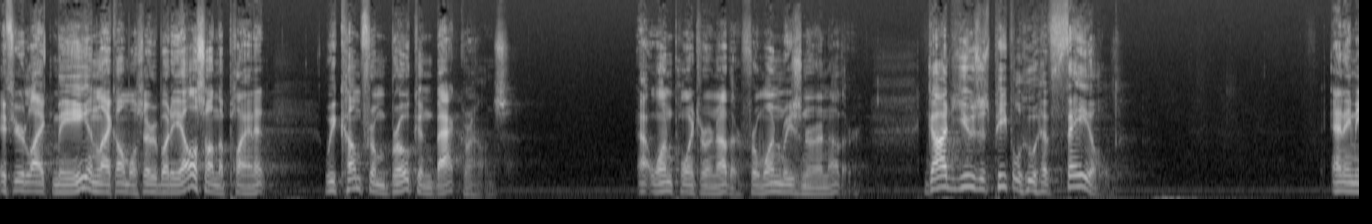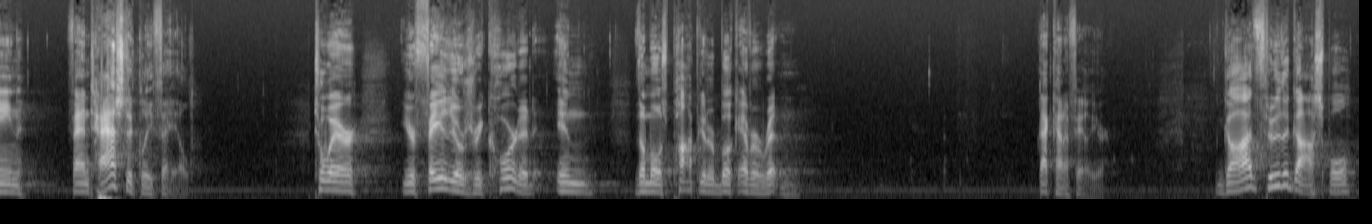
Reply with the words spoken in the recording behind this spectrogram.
If you're like me and like almost everybody else on the planet, we come from broken backgrounds at one point or another, for one reason or another. God uses people who have failed. And I mean, fantastically failed, to where your failure is recorded in the most popular book ever written. That kind of failure. God, through the gospel,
